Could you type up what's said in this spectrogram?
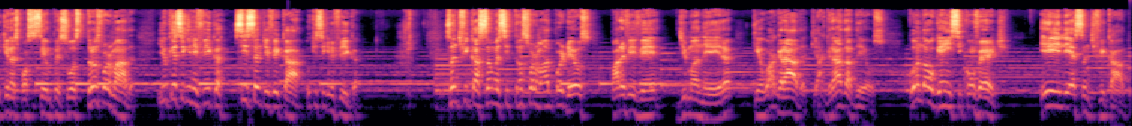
e que nós possamos ser pessoas transformadas. E o que significa se santificar? O que significa? Santificação é se transformar por Deus para viver de maneira que o agrada, que agrada a Deus. Quando alguém se converte, ele é santificado.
